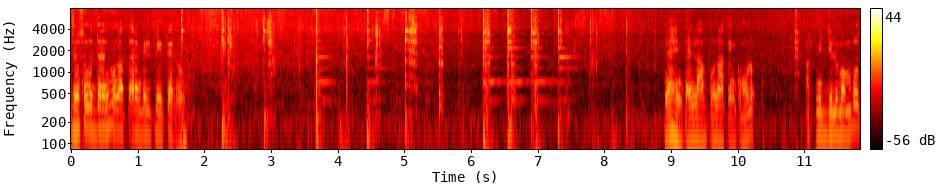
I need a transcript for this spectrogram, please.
Isusunod na rin ho natin ang bell pepper. No? Yan, hintayin lang po natin kumulo. At medyo lumambot.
